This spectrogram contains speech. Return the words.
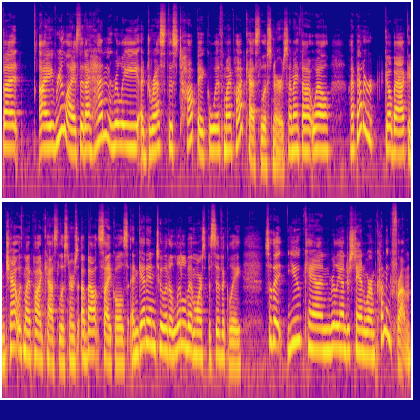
But I realized that I hadn't really addressed this topic with my podcast listeners and I thought, well, I better go back and chat with my podcast listeners about cycles and get into it a little bit more specifically so that you can really understand where I'm coming from.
